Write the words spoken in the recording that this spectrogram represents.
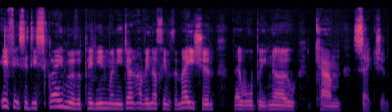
if it's a disclaimer of opinion when you don't have enough information, there will be no KAM section.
